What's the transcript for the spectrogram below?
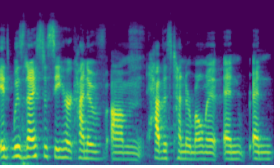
it was nice to see her kind of um, have this tender moment and and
